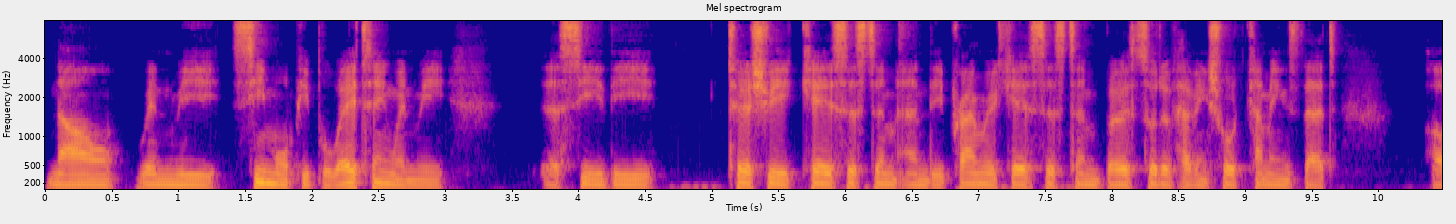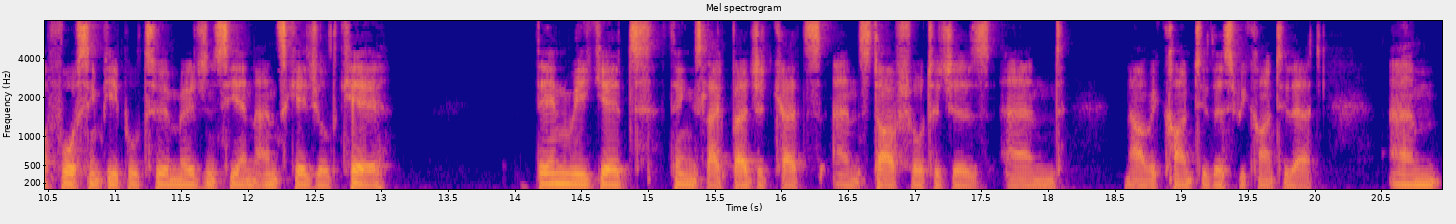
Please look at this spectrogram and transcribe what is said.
now when we see more people waiting, when we uh, see the tertiary care system and the primary care system both sort of having shortcomings that are forcing people to emergency and unscheduled care, then we get things like budget cuts and staff shortages, and now we can't do this, we can't do that. Um,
